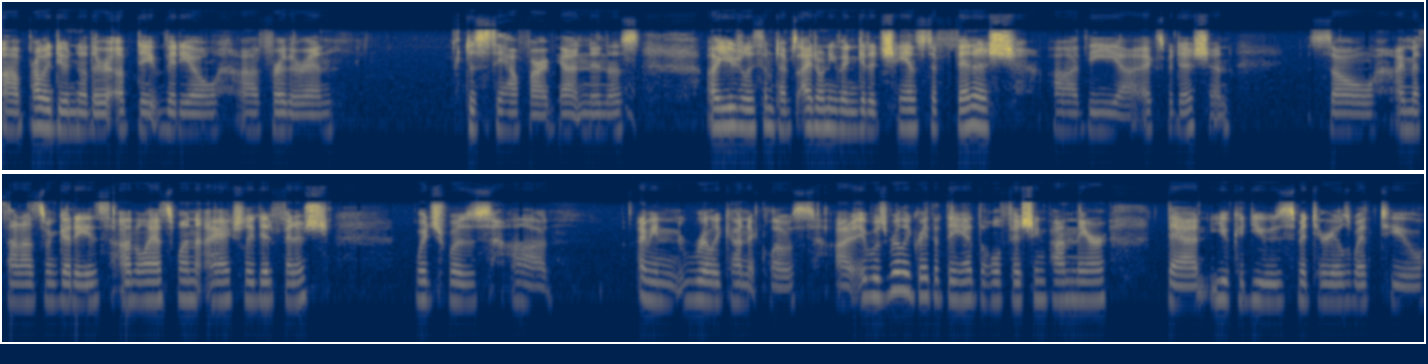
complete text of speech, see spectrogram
I'll probably do another update video uh, further in just to see how far I've gotten in this. Uh, usually sometimes I don't even get a chance to finish uh, the uh, expedition. So I miss out on some goodies. On the last one I actually did finish, which was, uh, I mean, really kind of close. Uh, it was really great that they had the whole fishing pond there that you could use materials with to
